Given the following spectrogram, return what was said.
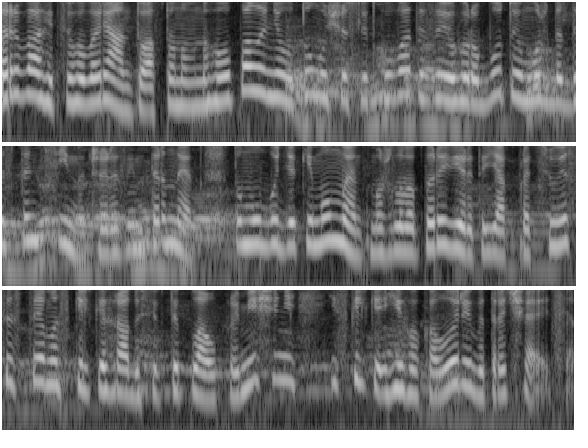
Переваги цього варіанту автономного опалення у тому, що слідкувати за його роботою можна дистанційно через інтернет. Тому будь-який момент можливо перевірити, як працює система, скільки градусів тепла у приміщенні і скільки гігакалорій витрачається.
